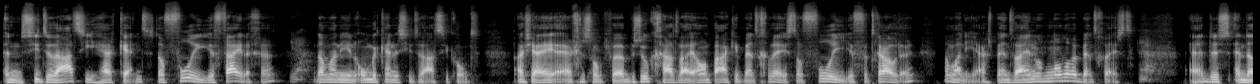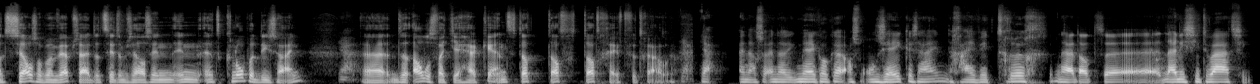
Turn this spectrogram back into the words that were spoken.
een situatie herkent, dan voel je je veiliger dan wanneer je een onbekende situatie komt. Als jij ergens op eh, bezoek gaat waar je al een paar keer bent geweest, dan voel je je vertrouwder dan wanneer je ergens bent waar je nog nooit bent geweest. Ja. dus, en dat zelfs op een website, dat zit hem zelfs in, in het knoppendesign. Ja. Uh, dat alles wat je herkent, dat, dat, dat geeft vertrouwen. Ja, en, als, en ik merk ook, als we onzeker zijn, dan ga je weer terug naar, dat, uh, naar die situatie.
